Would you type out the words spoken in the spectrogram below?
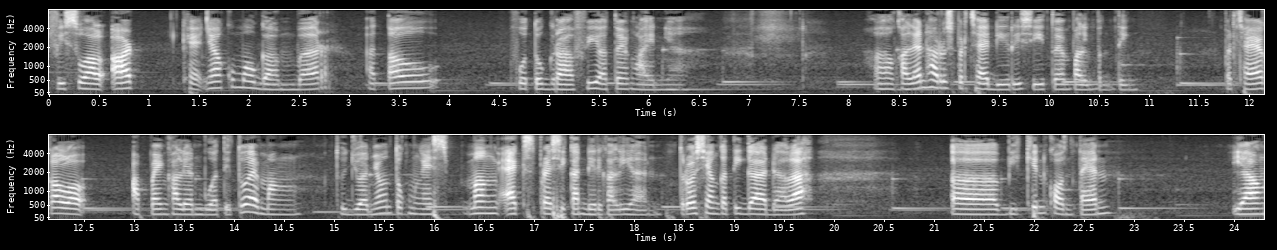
visual art. Kayaknya aku mau gambar atau fotografi atau yang lainnya. Uh, kalian harus percaya diri sih itu yang paling penting percaya kalau apa yang kalian buat itu emang tujuannya untuk mengekspresikan diri kalian. Terus yang ketiga adalah uh, bikin konten yang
